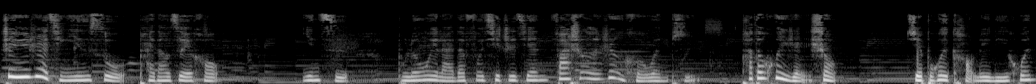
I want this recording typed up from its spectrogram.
至于热情因素排到最后，因此，不论未来的夫妻之间发生了任何问题，他都会忍受，绝不会考虑离婚。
